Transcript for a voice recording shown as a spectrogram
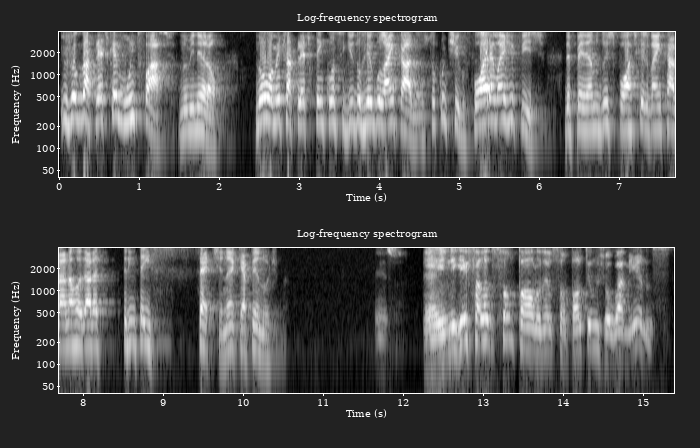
E o jogo do Atlético é muito fácil no Mineirão. Normalmente o Atlético tem conseguido regular em casa, mas estou contigo, fora é mais difícil, dependendo do esporte que ele vai encarar na rodada 37, né, que é a penúltima. Isso. É, e ninguém fala do São Paulo, né? O São Paulo tem um jogo a menos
